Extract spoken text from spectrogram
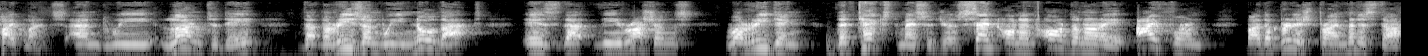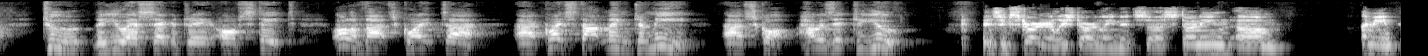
pipelines. And we learned today that the reason we know that is that the Russians were reading the text messages sent on an ordinary iPhone by the British Prime Minister to the US Secretary of State. All of that's quite, uh, uh, quite startling to me, uh, Scott. How is it to you? It's extraordinarily startling. It's uh, stunning. Um, I mean,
